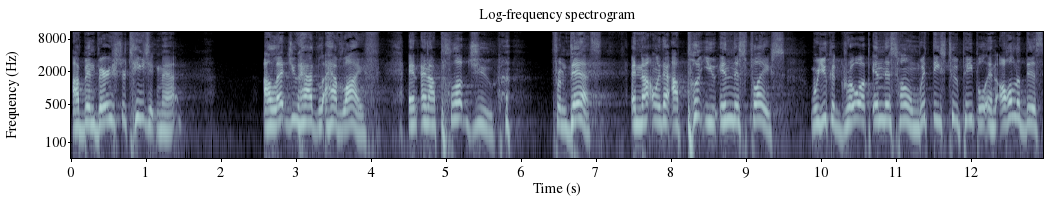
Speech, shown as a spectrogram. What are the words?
I've been very strategic, Matt. I let you have, have life, and, and I plugged you from death. And not only that, I put you in this place where you could grow up in this home with these two people, and all of this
